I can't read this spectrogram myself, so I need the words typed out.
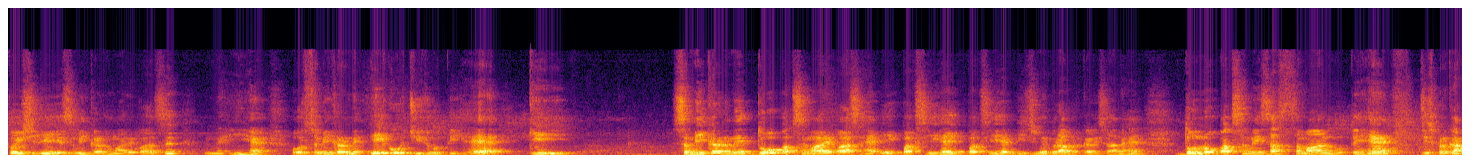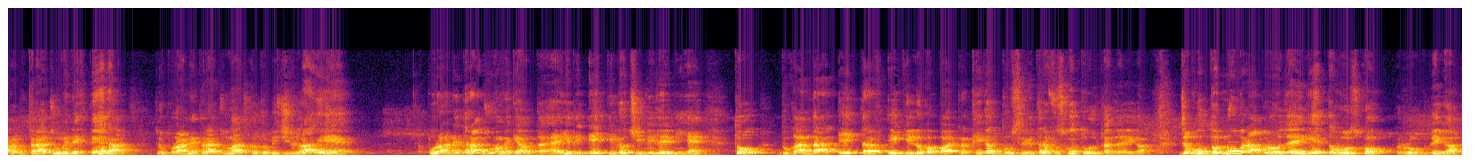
तो इसलिए ये समीकरण हमारे पास नहीं है। और समीकरण में एक और चीज़ होती है कि समीकरण में दो पक्ष हमारे पास हैं, एक पक्ष ये है, एक पक्ष ये है, बीच में बराबर का निशान है। दोनों पक्ष हमेशा समान होते हैं। जिस प्रकार हम तराजू में देखते हैं ना, जो पुराने तराजू आजकल तो डिजिटल आ गए हैं। पुराने तराजुओं में क्या होता है, यदि एक किलो चीनी लेनी है तो दुकानदार एक तरफ़ एक किलो का बाट रखेगा, दूसरी तरफ़ उसको तोलता जाएगा। जब वो दोनों बराबर हो जाएँगे तो वो उसको रोक देगा।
